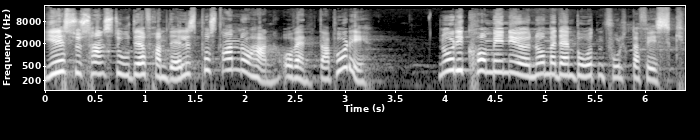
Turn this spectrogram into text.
Jesus han sto der fremdeles på stranda og venta på dem. Når de kom inn gjennom med den båten fullt av fisk.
